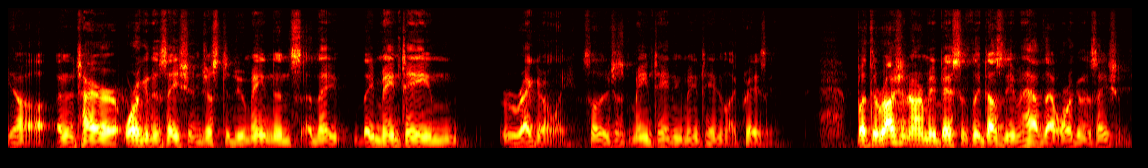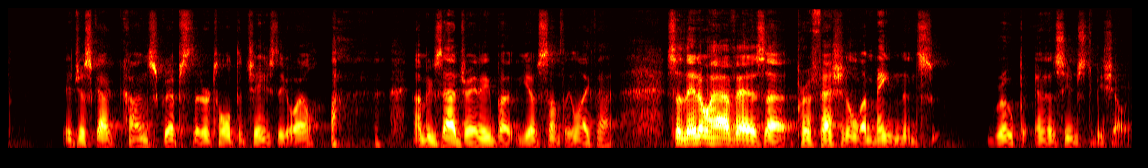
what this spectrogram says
you know, an entire organization just to do maintenance, and they they maintain regularly. So they're just maintaining, maintaining like crazy. But the Russian army basically doesn't even have that organization. They've just got conscripts that are told to change the oil. I'm exaggerating, but you know something like that. So they don't have as a professional a maintenance group, and it seems to be showing.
